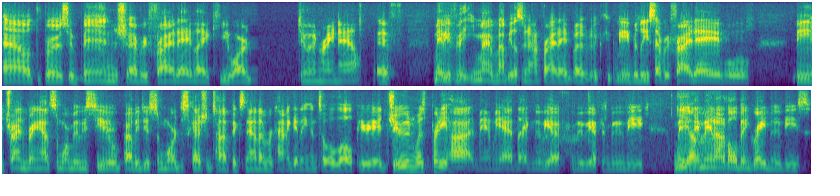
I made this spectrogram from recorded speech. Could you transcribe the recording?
out the Bros Who Binge every Friday, like you are doing right now. If maybe if it, you might not be listening on Friday, but we release every Friday. We'll be trying to bring out some more movies to you. We'll probably do some more discussion topics now that we're kind of getting into a lull period. June was pretty hot, man. We had like movie after movie after movie. May, Yep. They may not have all been great movies,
